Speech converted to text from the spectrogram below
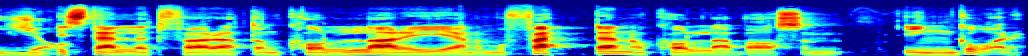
Ja. Istället för att de kollar igenom offerten och kollar vad som ingår.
